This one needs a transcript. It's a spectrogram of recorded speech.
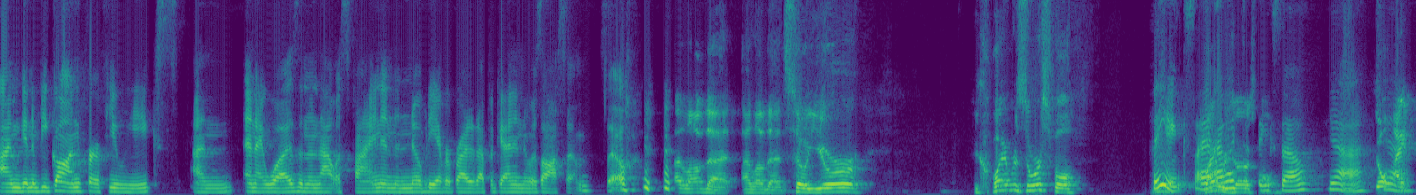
I'm gonna be gone for a few weeks." And and I was, and then that was fine. And then nobody ever brought it up again, and it was awesome. So I love that. I love that. So you're you're quite resourceful Thanks. I, I, like to think so. Yeah. So yeah. I,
